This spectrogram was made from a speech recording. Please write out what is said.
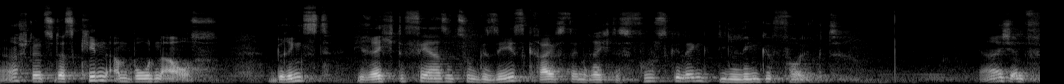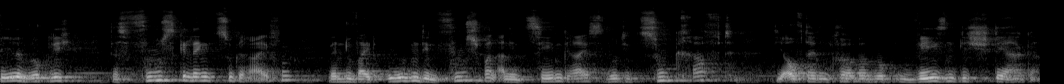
ja, stellst du das Kinn am Boden aus, bringst die rechte Ferse zum Gesäß, greifst dein rechtes Fußgelenk, die linke folgt. Ja, ich empfehle wirklich, das Fußgelenk zu greifen. Wenn du weit oben den Fußspann an den Zehen greifst, wird die Zugkraft, die auf deinen Körper wirkt, wesentlich stärker.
